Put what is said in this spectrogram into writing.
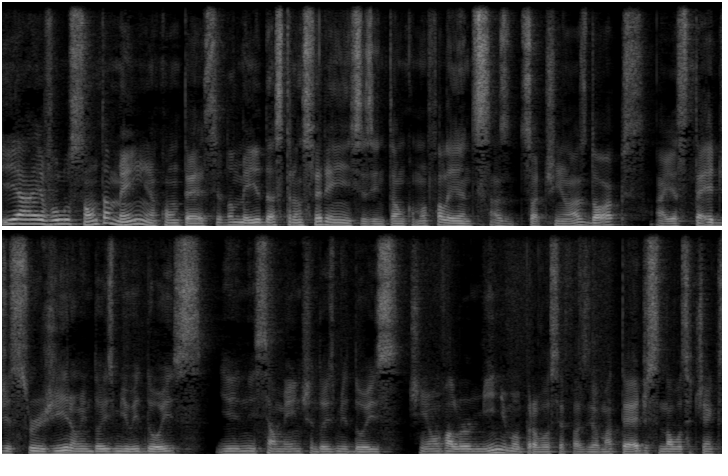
E a evolução também acontece no meio das transferências. Então, como eu falei antes, as, só tinham as DOCs, aí as TEDs surgiram em 2002 e inicialmente em 2002 tinha um valor mínimo para você fazer uma TED, senão você tinha que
